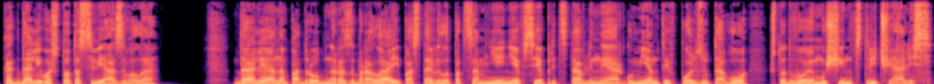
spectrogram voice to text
когда-либо что-то связывало. Далее она подробно разобрала и поставила под сомнение все представленные аргументы в пользу того, что двое мужчин встречались,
